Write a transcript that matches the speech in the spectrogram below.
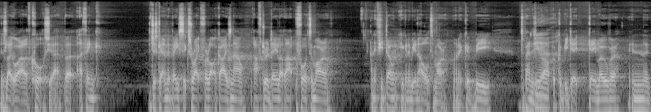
it's like, well, of course, yeah. But I think just getting the basics right for a lot of guys now after a day like that before tomorrow. And if you don't, you're going to be in a hole tomorrow. And it could be, depends yeah. You are, it could be game over in the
